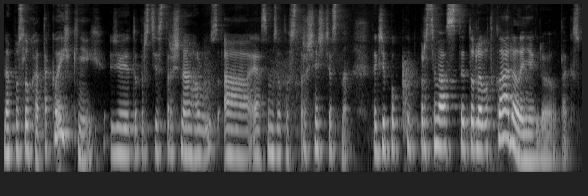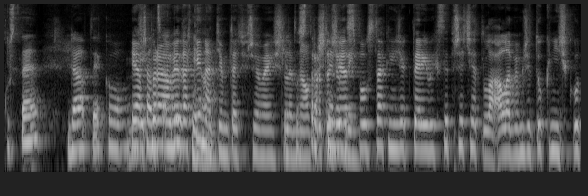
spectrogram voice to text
naposlouchat takových knih, že je to prostě strašná halus a já jsem za to strašně šťastná. Takže pokud prosím vás jste tohle odkládali někdo, tak zkuste dát jako Já šanci právě taky audioknihám. nad tím teď přemýšlím, Je no, strašně protože dobrý. je spousta knížek, které bych si přečetla, ale vím, že tu knížku,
